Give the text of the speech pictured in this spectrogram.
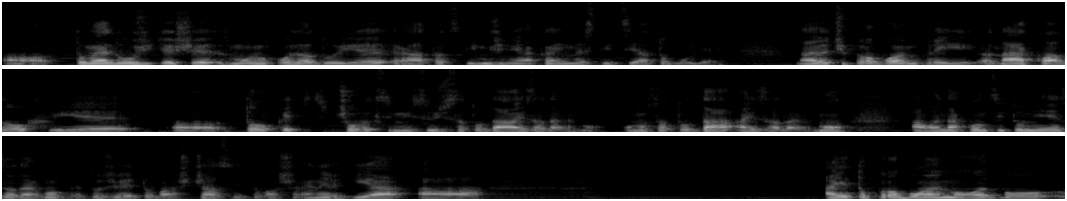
A to najdôležitejšie z môjho pohľadu je rátať s tým, že nejaká investícia to bude. Najväčší problém pri nákladoch je to, keď človek si myslí, že sa to dá aj zadarmo. Ono sa to dá aj zadarmo, ale na konci to nie je zadarmo, pretože je to váš čas, je to vaša energia a a je to problém, lebo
